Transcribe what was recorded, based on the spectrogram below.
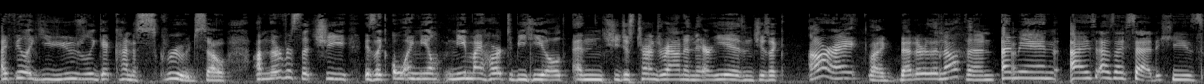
I feel like you usually get kind of screwed. So I'm nervous that she is like, oh, I need, need my heart to be healed. And she just turns around and there he is. And she's like, all right, like better than nothing. I mean, as as I said, he's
